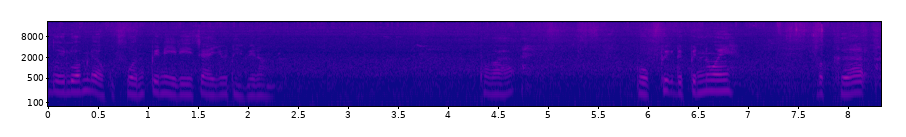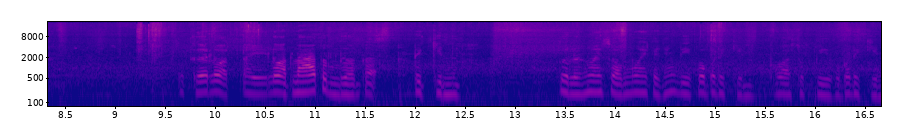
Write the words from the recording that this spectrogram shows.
โดยรวมแล้วฝนปีนี้ดีใจอยู่นี่พี่น้อง เพราะว่าปลูกพริกได้เป็นหน่วยบักเขือมะเขือหลอดไอ้หลอดล้าต้นเหลืองก็ได้กิน ตัวละหน่วยสองหน่วยก็ยังดีก็ไม่ได้กิน เพราะว่าสุกปีก็ไม่ได้กิน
